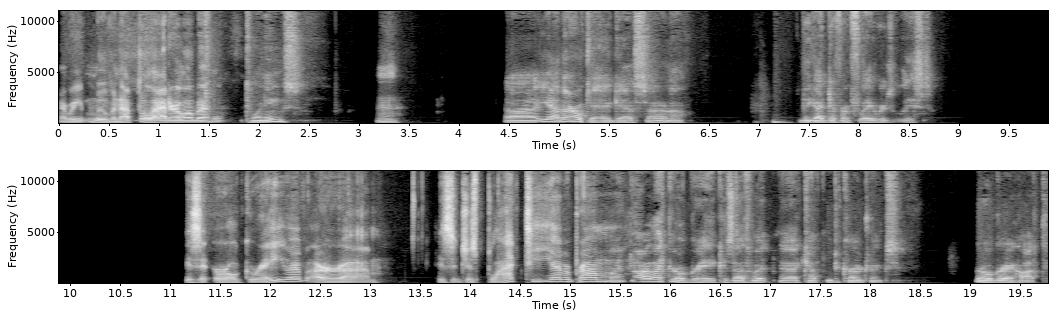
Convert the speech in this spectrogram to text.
Are we moving up the ladder a little bit? Twinings. Hmm. Uh, yeah, they're okay, I guess. I don't know. They got different flavors at least. Is it Earl Grey you have, or um, is it just black tea you have a problem with? No, I like Earl Grey because that's what uh, Captain Picard drinks. Earl Grey hot.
